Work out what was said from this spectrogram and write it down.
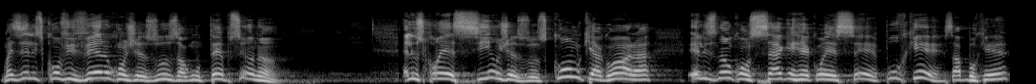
mas eles conviveram com Jesus algum tempo, sim ou não? Eles conheciam Jesus. Como que agora eles não conseguem reconhecer? Por quê? Sabe por quê?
